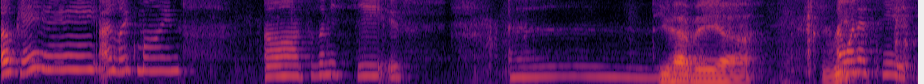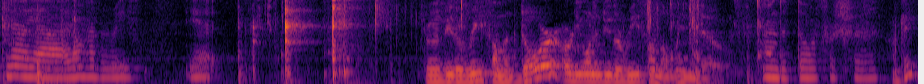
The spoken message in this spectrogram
Okay, I like mine. Uh, so let me see if. Uh, Do you have a uh, I want to see. No, yeah, I don't have a reef yet. Do you want to do the wreath on the door, or do you want to do the wreath on the window? On the door for sure. Okay. Do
